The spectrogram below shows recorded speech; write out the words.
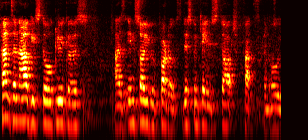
Plants and algae store glucose as insoluble products. This contains starch, fats, and oils.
